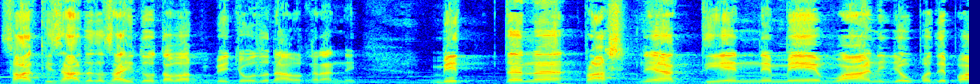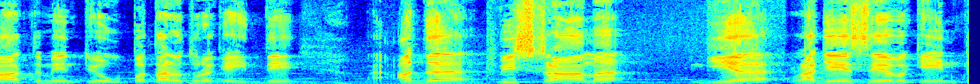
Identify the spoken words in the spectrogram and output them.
සාක්ෂි සාධක සහිතව තමයි අපි මේ චෝදනාව කරන්නේ. මෙතන ප්‍රශ්නයක් තියෙන්නේ මේ වාණිජ උපදෙපාර්තමේන්තුවේ උපතනතුරක ඉද්දී අද විශ්‍රාම ගිය රජයේ සේවකීන්ට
